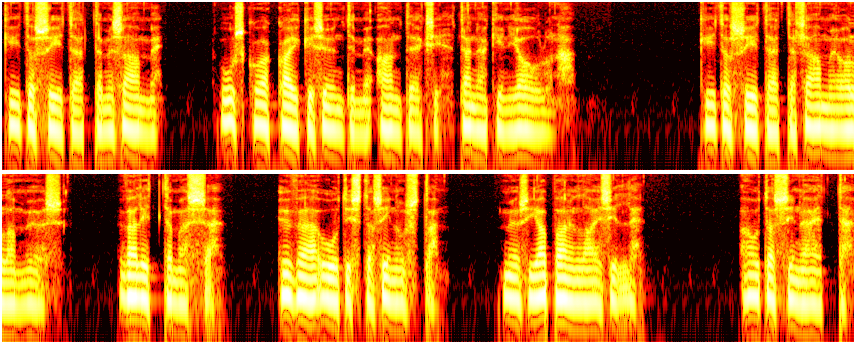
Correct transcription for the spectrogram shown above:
Kiitos siitä, että me saamme uskoa kaikki syntimme anteeksi tänäkin jouluna. Kiitos siitä, että saamme olla myös välittämässä hyvää uutista sinusta myös japanilaisille. Auta sinä, että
